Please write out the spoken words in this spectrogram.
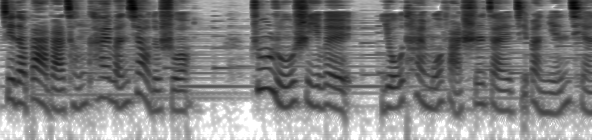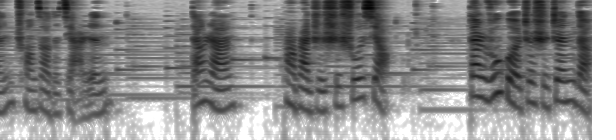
记得爸爸曾开玩笑地说：“侏儒是一位犹太魔法师在几百年前创造的假人。”当然，爸爸只是说笑。但如果这是真的，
